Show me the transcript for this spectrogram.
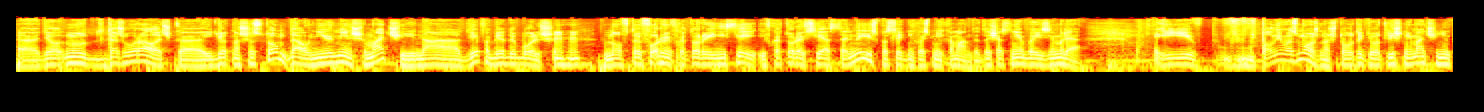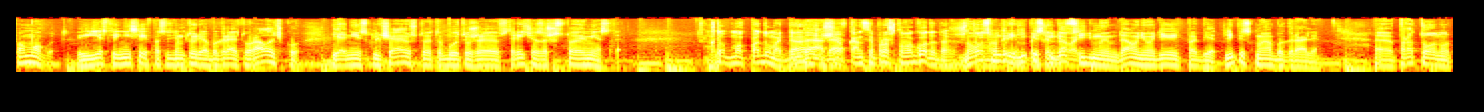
Э, ну, даже Уралочка идет на шестом, да, у нее меньше матчей и на две победы больше. Угу. Но в той форме, в которой Енисей и в которой все остальные из последних восьми команд, это сейчас небо и земля. И вполне возможно, что вот эти вот лишние матчи не помогут. И если Енисей в последнем туре обыграет Уралочку, я не исключаю, что это будет уже встреча за шестое место. Кто бы мог подумать, да? да Еще да. в конце прошлого года даже. Ну вот смотри, Липецк идет седьмым, да, у него 9 побед. Липецк мы обыграли. Э, Протону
